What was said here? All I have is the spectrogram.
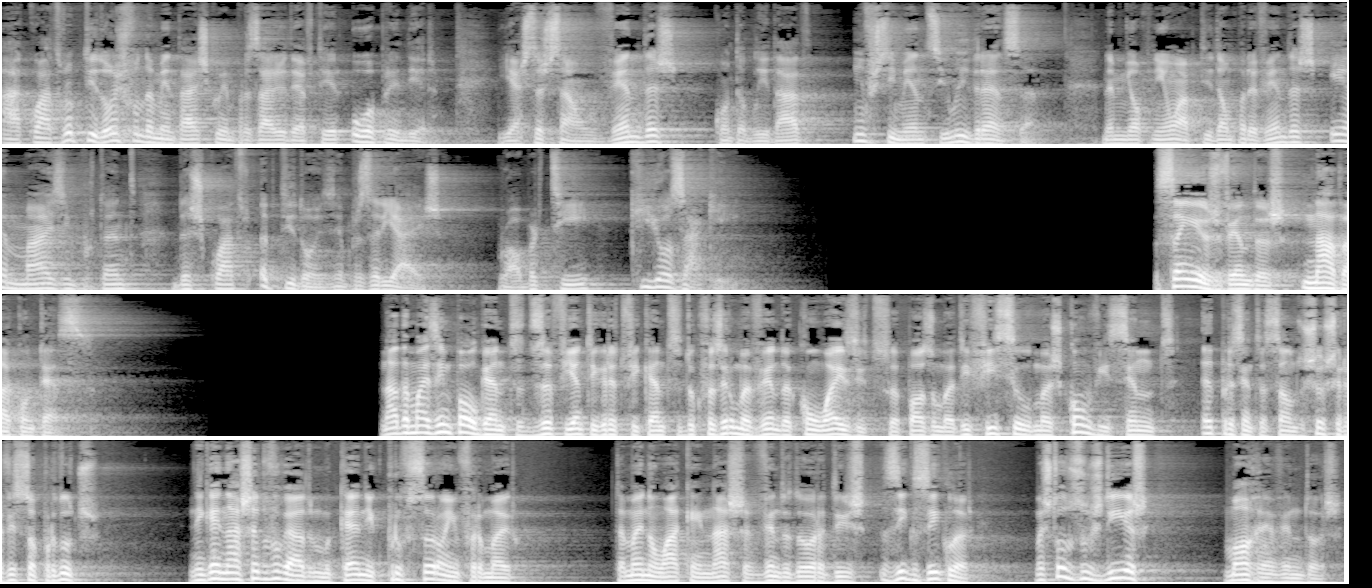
Há quatro aptidões fundamentais que o empresário deve ter ou aprender. E estas são vendas, contabilidade, investimentos e liderança. Na minha opinião, a aptidão para vendas é a mais importante das quatro aptidões empresariais. Robert T. Kiyosaki. Sem as vendas, nada acontece. Nada mais empolgante, desafiante e gratificante do que fazer uma venda com êxito após uma difícil, mas convincente apresentação dos seus serviços ou produtos. Ninguém nasce advogado, mecânico, professor ou enfermeiro. Também não há quem nasça vendedor, diz Zig Ziglar, mas todos os dias morrem vendedores.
